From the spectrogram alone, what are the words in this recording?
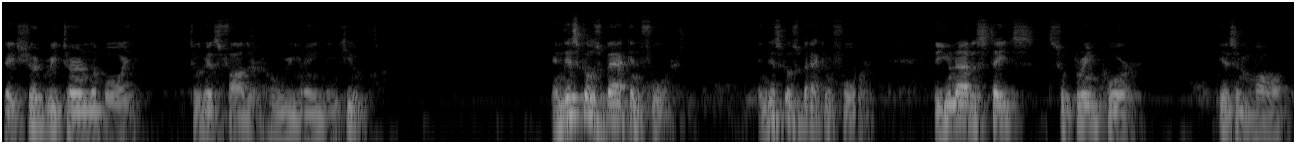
they should return the boy to his father who remained in Cuba. And this goes back and forth. And this goes back and forth. The United States Supreme Court is involved.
